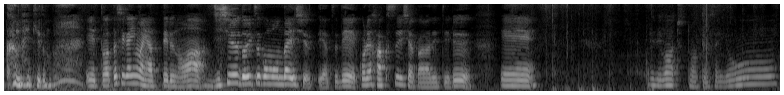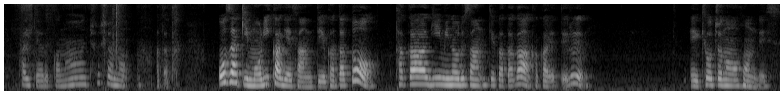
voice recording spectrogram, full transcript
かんないけどえっと、私が今やってるのは、自習ドイツ語問題集ってやつで、これ白水社から出てる、えー、これでは、ちょっと待ってくださいよ。書いてあるかな？著者の、あったあった。尾崎森影さんっていう方と、高木実さんっていう方が書かれてる、えー、強調の本です。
